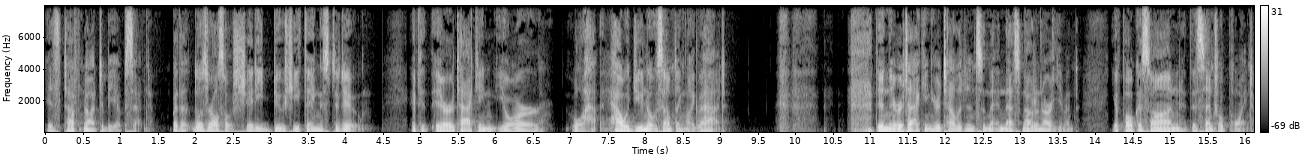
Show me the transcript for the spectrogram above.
it's tough not to be upset. But those are also shitty, douchey things to do. If they're attacking your, well, how would you know something like that? then they're attacking your intelligence, and, and that's not an argument. You focus on the central point,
